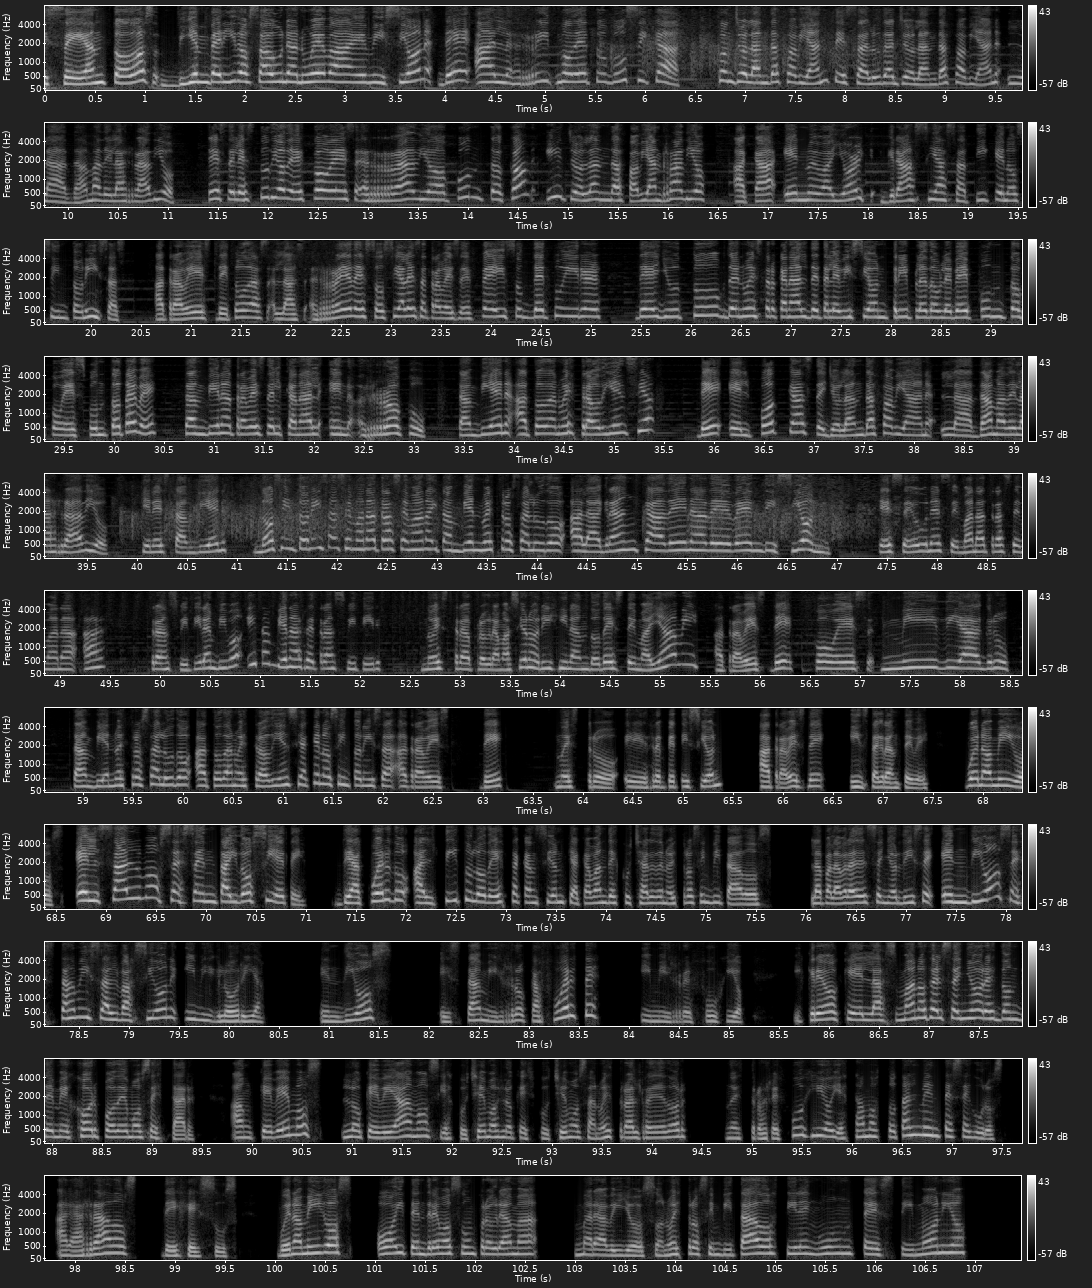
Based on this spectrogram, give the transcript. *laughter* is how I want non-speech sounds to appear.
Sean todos bienvenidos a una nueva emisión de Al ritmo de tu música. Con Yolanda Fabián, te saluda Yolanda Fabián, la dama de la radio, desde el estudio de coesradio.com y Yolanda Fabián Radio acá en Nueva York. Gracias a ti que nos sintonizas a través de todas las redes sociales, a través de Facebook, de Twitter, de YouTube, de nuestro canal de televisión www.coes.tv, también a través del canal en Roku, también a toda nuestra audiencia de el podcast de Yolanda Fabián, la dama de la radio, quienes también nos sintonizan semana tras semana y también nuestro saludo a la gran cadena de bendición que se une semana tras semana a transmitir en vivo y también a retransmitir nuestra programación originando desde Miami a través de Coes Media Group. También nuestro saludo a toda nuestra audiencia que nos sintoniza a través de nuestra eh, repetición a través de Instagram TV. Bueno amigos, el Salmo 62.7, de acuerdo al título de esta canción que acaban de escuchar de nuestros invitados, la palabra del Señor dice, en Dios está mi salvación y mi gloria. En Dios está mi roca fuerte y mi refugio. Y creo que en las manos del Señor es donde mejor podemos estar. Aunque vemos lo que veamos y escuchemos lo que escuchemos a nuestro alrededor, nuestro refugio y estamos totalmente seguros, agarrados de Jesús. Bueno amigos, hoy tendremos un programa maravilloso. Nuestros invitados tienen un testimonio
